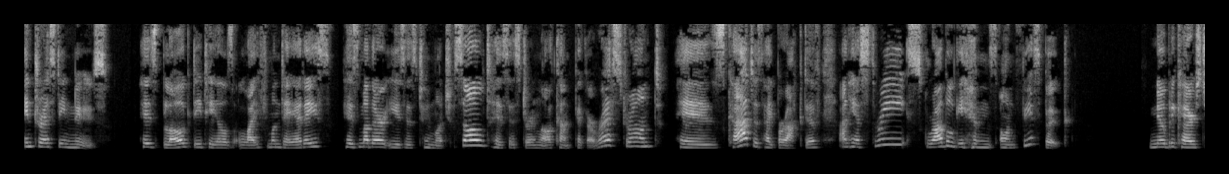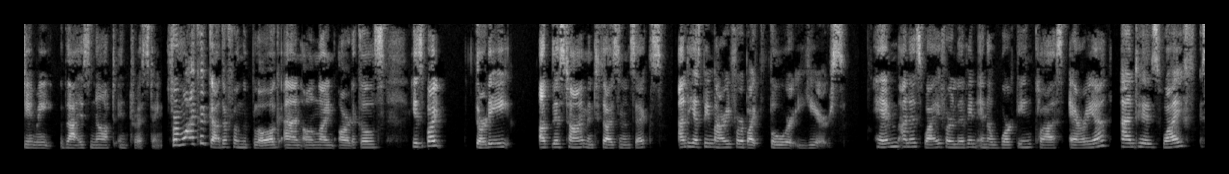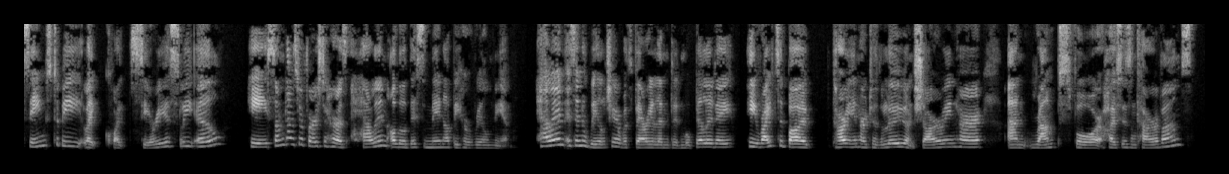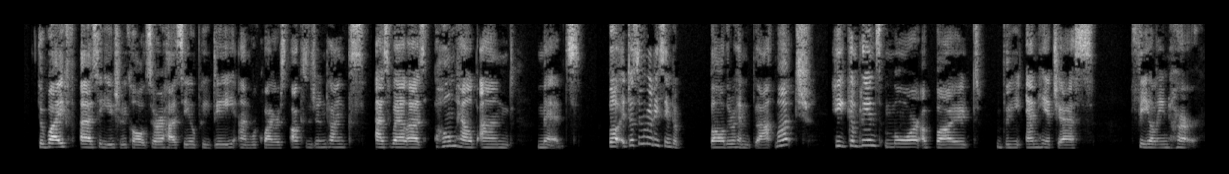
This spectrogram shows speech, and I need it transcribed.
interesting news. His blog details life mundanities. His mother uses too much salt, his sister in law can't pick a restaurant, his cat is hyperactive, and he has three Scrabble games on Facebook. Nobody cares, Jamie. That is not interesting. From what I could gather from the blog and online articles, he's about 30 at this time in 2006, and he has been married for about four years. Him and his wife are living in a working class area, and his wife seems to be like quite seriously ill. He sometimes refers to her as Helen, although this may not be her real name. Helen is in a wheelchair with very limited mobility. He writes about carrying her to the loo and showering her and ramps for houses and caravans. The wife, as he usually calls her, has COPD and requires oxygen tanks, as well as home help and meds. But it doesn't really seem to bother him that much. He complains more about the NHS failing her.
